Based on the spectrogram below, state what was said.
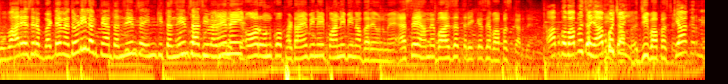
गुब्बारे सिर्फ़ बर्थडे में थोड़ी लगते हैं तंजीम से इनकी तंजीम साजी में नहीं और उनको फटाएँ भी नहीं पानी भी ना भरे उनमें। ऐसे हमें बाइज्जत तरीके से वापस कर दें। आपको वापस चाहिए आपको चाहिए जी वापस क्या करने?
